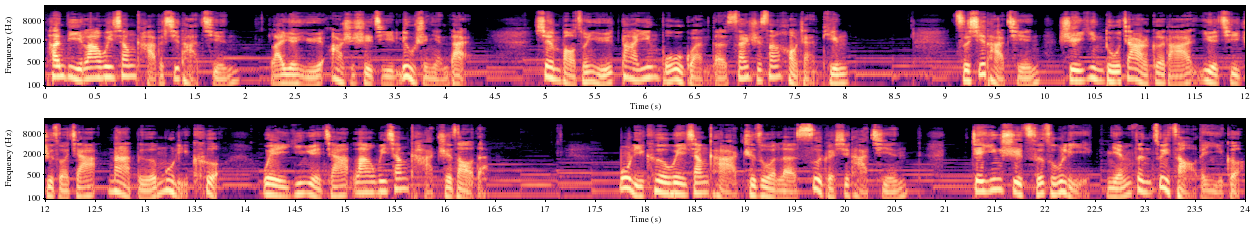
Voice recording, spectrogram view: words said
潘蒂拉威香卡的西塔琴来源于二十世纪六十年代，现保存于大英博物馆的三十三号展厅。此西塔琴是印度加尔各答乐器制作家纳德穆里克为音乐家拉威香卡制造的。穆里克为香卡制作了四个西塔琴，这应是词组里年份最早的一个。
